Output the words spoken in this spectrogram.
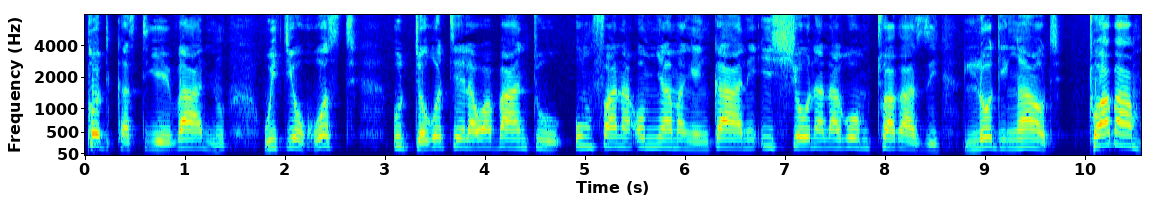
podcast yevanhu with your host udokotela wabantu umfana omnyama ngenkani ishona lakomthwakazi logging out. Twabam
